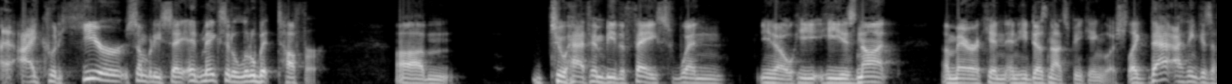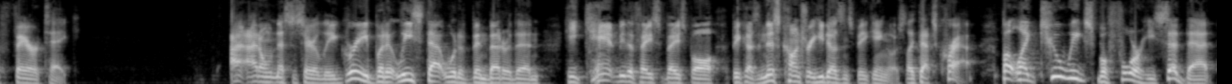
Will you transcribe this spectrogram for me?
I could hear somebody say it makes it a little bit tougher um, to have him be the face when you know he he is not American and he does not speak English. Like that, I think is a fair take. I, I don't necessarily agree, but at least that would have been better than he can't be the face of baseball because in this country he doesn't speak English. Like that's crap. But like two weeks before he said that,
